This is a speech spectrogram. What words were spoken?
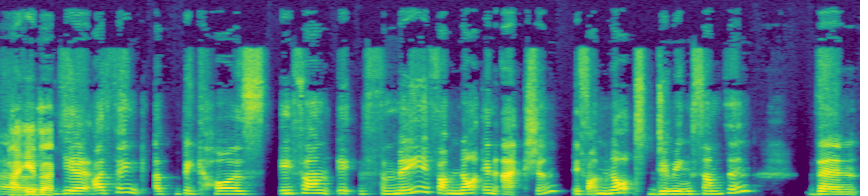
However, uh, yeah, I think uh, because if I'm, it, for me, if I'm not in action, if I'm not doing something, then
